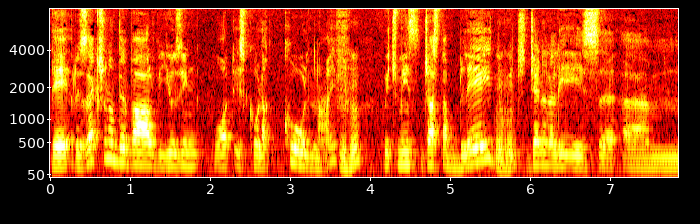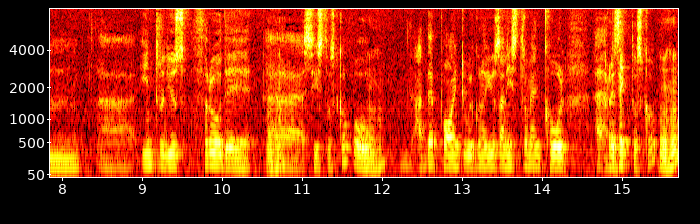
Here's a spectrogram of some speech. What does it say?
The resection of the valve using what is called a cold knife, Mhm. which means just a blade, Mhm. which generally is uh, um, uh, introduced through the uh, Mhm. cystoscope, or Mhm. at that point we're going to use an instrument called uh, resectoscope, Mm-hmm.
